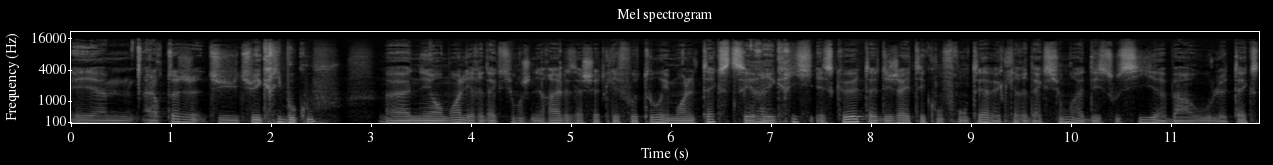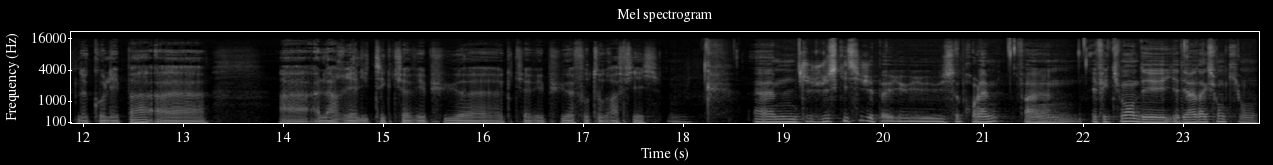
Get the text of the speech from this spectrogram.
Et euh, alors toi, tu, tu, écris beaucoup. Mm. néanmoins, les rédactions en général, elles achètent les photos et moi le texte, c'est réécrit. Est-ce que tu as déjà été confronté avec les rédactions à des soucis ben, où le texte ne collait pas à, à, la réalité que tu avais pu, que tu avais pu photographier? Euh, Jusqu'ici, j'ai pas eu ce problème. Enfin, effectivement, il y a des rédactions qui ont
